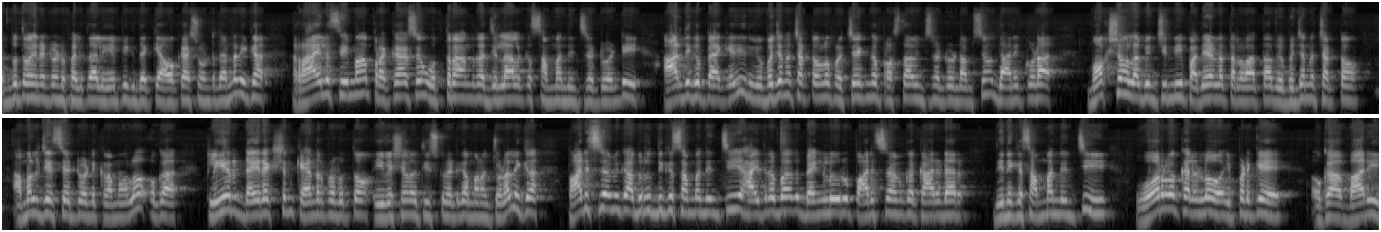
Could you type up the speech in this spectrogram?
అద్భుతమైనటువంటి ఫలితాలు ఏపీకి దక్కే అవకాశం ఉంటుందన్నారు. ఇక రాయలసీమ ప్రకాశం ఉత్తరాంధ్ర జిల్లాలకు సంబంధించినటువంటి ఆర్థిక ప్యాకేజీ ఇది విభజన చట్టంలో ప్రత్యేకంగా ప్రస్తావించినటువంటి అంశం. దానికి కూడా మోక్షం లభించింది. పదేళ్ళ తర్వాత విభజన చట్టం అమలు చేసేటువంటి క్రమంలో ఒక క్లియర్ డైరెక్షన్ కేంద్ర ప్రభుత్వం ఈ విషయంలో తీసుకున్నట్టుగా మనం చూడాలి. ఇక పారిశ్రామిక అభివృద్ధికి సంబంధించి హైదరాబాద్ బెంగళూరు పారిశ్రామిక కారిడార్ దీనికి సంబంధించి ఓర్వకలలో ఇప్పటికే ఒక భారీ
